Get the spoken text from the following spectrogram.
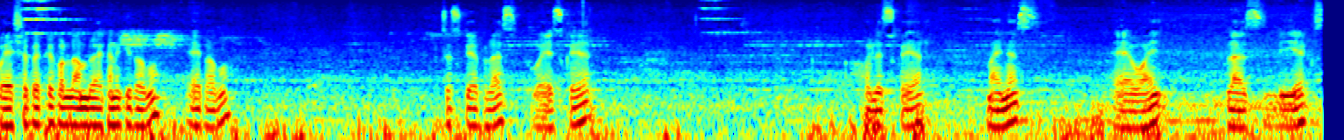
y সাপেক্ষে করলে আমরা এখানে কি পাবো? এ পাবো। X square plus y square whole square minus a y plus b x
